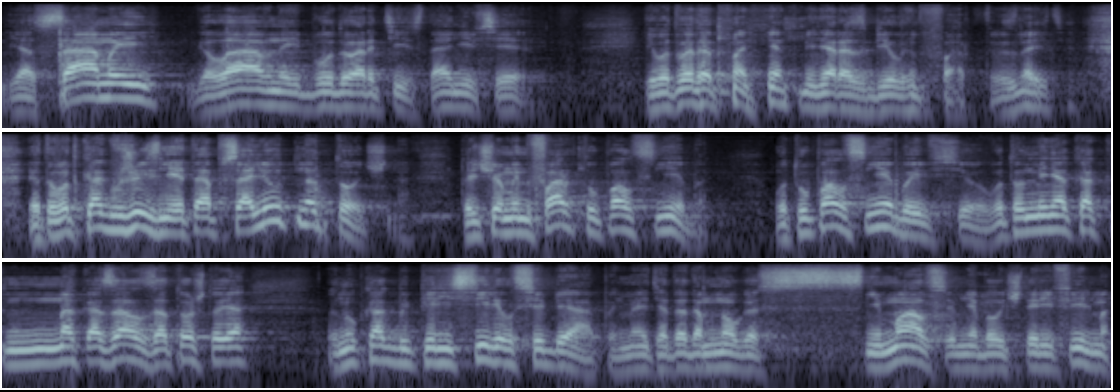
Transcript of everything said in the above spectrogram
я самый главный буду артист, они все. И вот в этот момент меня разбил инфаркт, вы знаете. Это вот как в жизни, это абсолютно точно. Причем инфаркт упал с неба. Вот упал с неба и все. Вот он меня как наказал за то, что я, ну, как бы пересилил себя, понимаете. Я тогда много снимался, у меня было четыре фильма,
